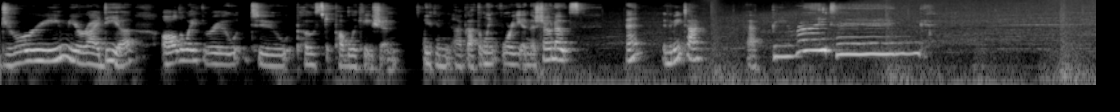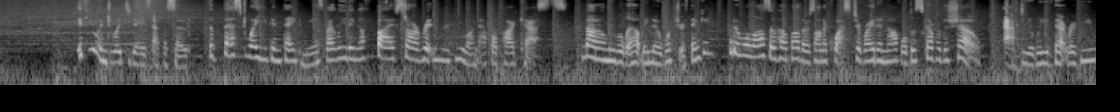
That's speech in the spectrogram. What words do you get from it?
dream, your idea, all the way through to post publication. You can I've got the link for you in the show notes. And in the meantime, Happy writing! If you enjoyed today's episode, the best way you can thank me is by leaving a five star written review on Apple Podcasts. Not only will it help me know what you're thinking, but it will also help others on a quest to write a novel discover the show. After you leave that review,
